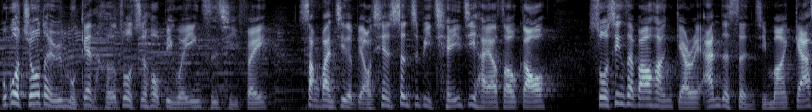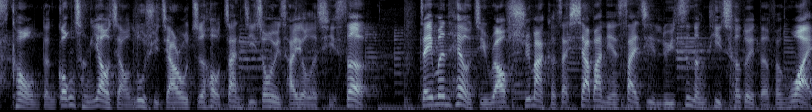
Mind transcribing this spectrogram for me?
不过，Jordan 与 Mugen 合作之后，并未因此起飞。上半季的表现甚至比前一季还要糟糕。所幸在包含 Gary Anderson 及 Mike Gascon 等工程要角陆续加入之后，战绩终于才有了起色。Damon Hill 及 Ralph Schumacher 在下半年赛季屡次能替车队得分外。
